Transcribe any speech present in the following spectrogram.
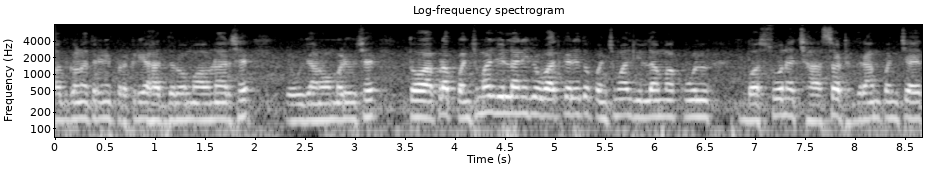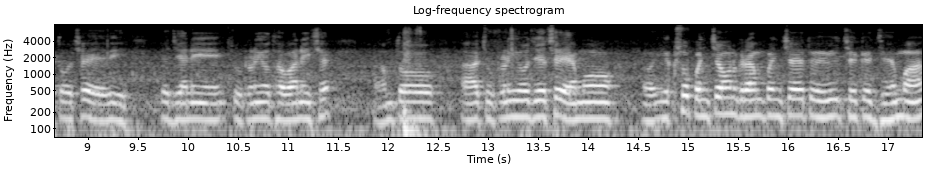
મતગણતરીની પ્રક્રિયા હાથ ધરવામાં આવનાર છે, એવું જાણવા મળ્યું છે. તો આપણા પંચમહાલ જિલ્લાની જો વાત કરીએ તો પંચમહાલ જિલ્લામાં કુલ બસો ને છાસઠ ગ્રામ પંચાયતો છે એવી કે જેની ચૂંટણીઓ થવાની છે. આમ તો આ ચૂંટણીઓ જે છે એમાં એકસો પંચાવન ગ્રામ પંચાયતો એવી છે કે જેમાં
